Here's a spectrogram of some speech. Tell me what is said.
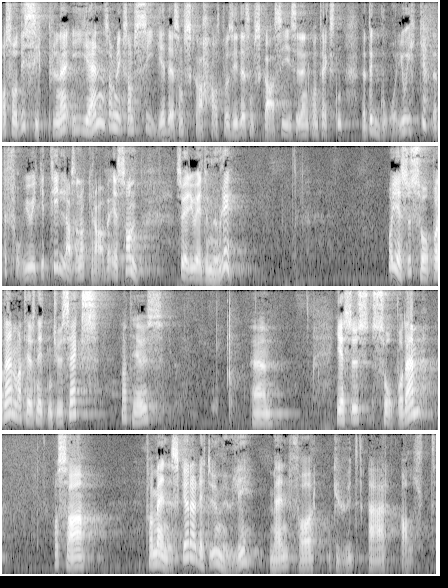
og så disiplene igjen, som liksom sier det som skal, si, det som skal sies i den konteksten. Dette går jo ikke. Dette får vi jo ikke til. Altså Når kravet er sånn, så er det jo helt umulig. Og Jesus så på dem, Matteus 1926. Matteus eh, Jesus så på dem og sa For mennesker er dette umulig, men for Gud er alt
